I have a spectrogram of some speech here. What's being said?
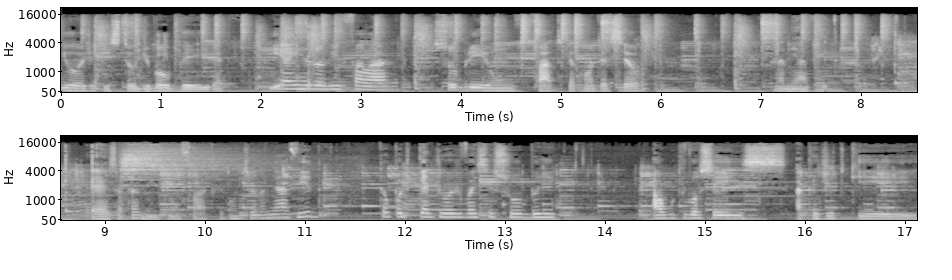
e hoje aqui estou de bobeira. E aí resolvi falar sobre um fato que aconteceu na minha vida. É exatamente um fato que aconteceu na minha vida. Então o podcast de hoje vai ser sobre algo que vocês acredito que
